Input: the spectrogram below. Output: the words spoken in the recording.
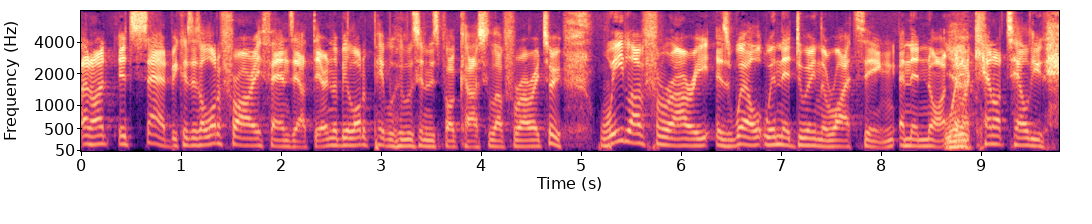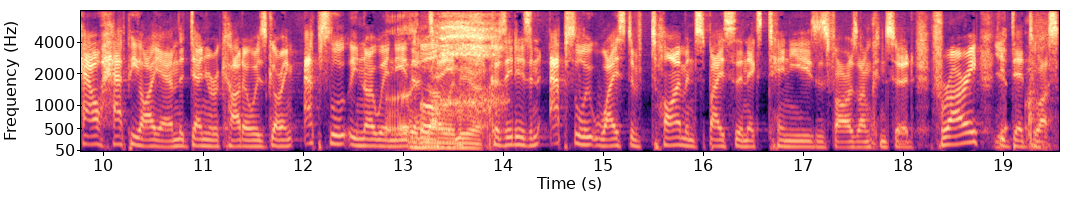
And I, it's sad because there's a lot of Ferrari fans out there, and there'll be a lot of people who listen to this podcast who love Ferrari too. We love Ferrari as well when they're doing the right thing, and they're not. And I cannot tell you how happy I am that Daniel Ricciardo is going absolutely nowhere near the nowhere team because it is an absolute waste of time and space for the next 10 years, as far as I'm concerned. Ferrari, you're dead to us.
